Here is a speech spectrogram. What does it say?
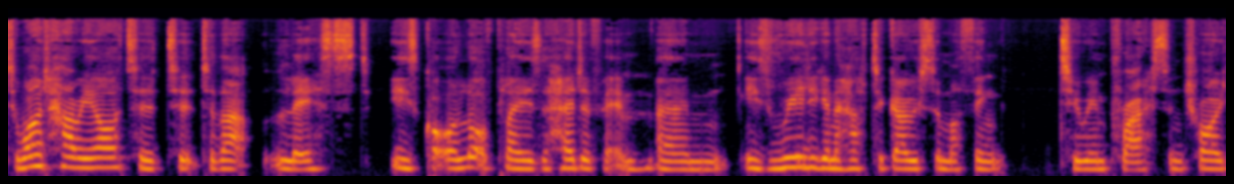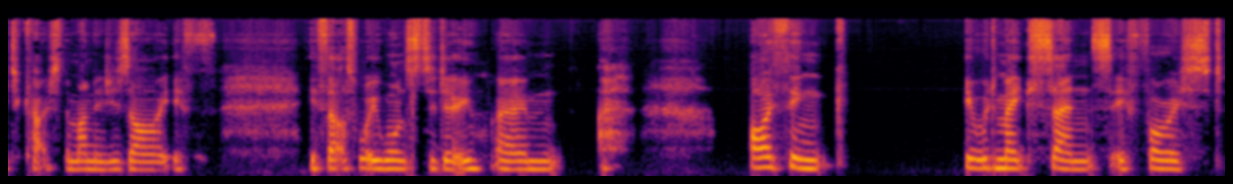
To add Harry Arter to, to that list, he's got a lot of players ahead of him. Um, he's really going to have to go some, I think, to impress and try to catch the manager's eye if if that's what he wants to do. Um, I think it would make sense if Forest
